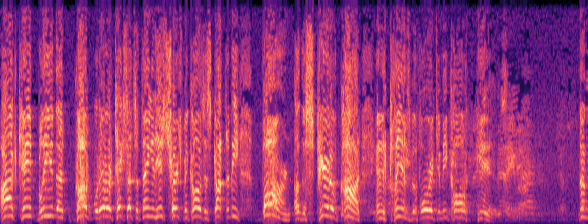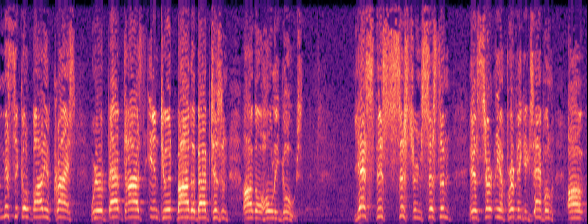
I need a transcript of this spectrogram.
I can't believe that God would ever take such a thing in His church because it's got to be born of the Spirit of God and it cleansed before it can be called His. The mystical body of Christ, we're baptized into it by the baptism of the Holy Ghost. Yes, this cistern system is certainly a perfect example of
